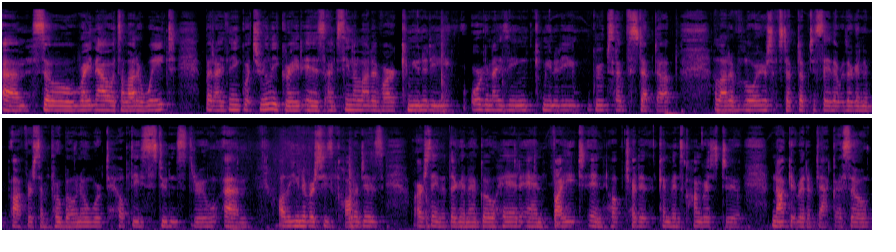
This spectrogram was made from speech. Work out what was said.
Um, so right now it's a lot of weight, but I think what's really great is I've seen a lot of our community organizing community groups have stepped up. A lot of lawyers have stepped up to say that they're going to offer some pro bono work to help these students through. Um, all the universities and colleges are saying that they're going to go ahead and fight and help try to convince Congress to not get rid of DACA. So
